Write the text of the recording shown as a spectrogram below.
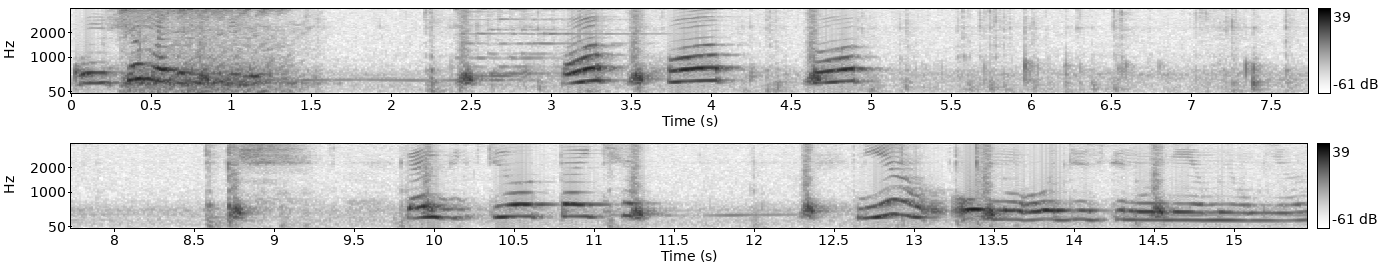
konuşamadım bile. Hop hop hop. Ben videodayken niye oyunu o düzgün oynayamıyorum ya?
